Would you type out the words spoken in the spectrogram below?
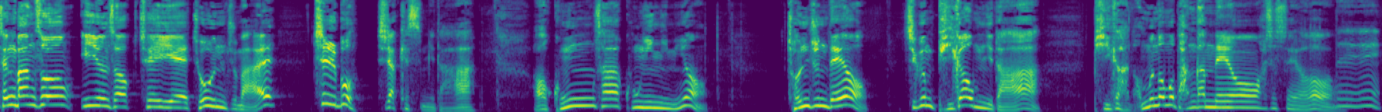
생방송 이윤석 최희의 좋은 주말 7부 시작했습니다. 어, 0402님이요. 전주인데요. 지금 비가 옵니다. 비가 너무너무 반갑네요. 하셨어요. 네.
